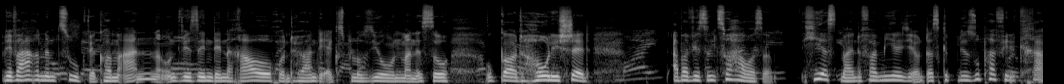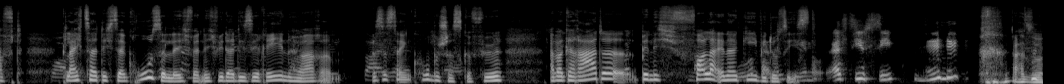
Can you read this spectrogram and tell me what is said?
wir waren im Zug, wir kommen an und wir sehen den Rauch und hören die Explosion. Man ist so, oh Gott, holy shit. Aber wir sind zu Hause. Hier ist meine Familie und das gibt mir super viel Kraft. Gleichzeitig sehr gruselig, wenn ich wieder die Sirenen höre. Es ist ein komisches Gefühl, aber gerade bin ich voller Energie, wie du siehst. Also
